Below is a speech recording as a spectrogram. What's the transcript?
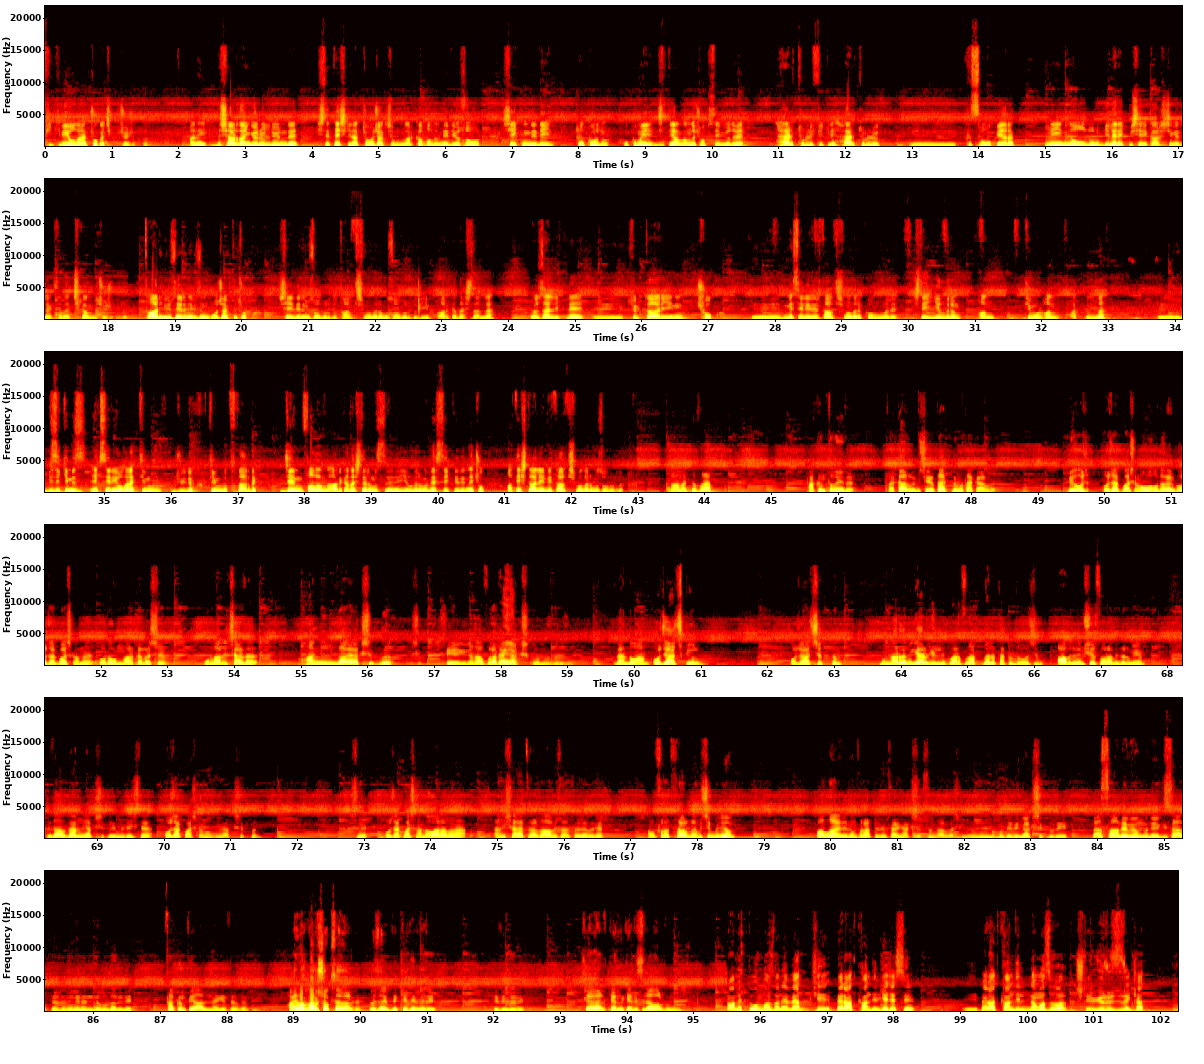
fikri olarak çok açık bir çocuktu. Hani dışarıdan görüldüğünde işte teşkilatçı, ocakçı bunlar kapalı ne diyorsa o şeklinde değil. Okurdu. Okumayı ciddi anlamda çok seviyordu ve her türlü fikri, her türlü e, kısmı okuyarak neyin ne olduğunu bilerek bir şeye karşı çıkacaksa da çıkan bir çocuktu. Tarih üzerine bizim ocakta çok şeylerimiz olurdu, tartışmalarımız olurdu diyeyim arkadaşlarla. Özellikle e, Türk tarihinin çok e, meseleleri, tartışmaları, konuları işte Yıldırım Han, Timur Han hakkında. E, biz ikimiz ekseri olarak Timurcuyduk, Timur'u tutardık. Cem falan arkadaşlarımız e, Yıldırım'ı desteklediğinde çok ateşli alevli tartışmalarımız olurdu. Rahmetli Fırat takıntılıydı. Takardı. Bir şeye taktı mı takardı. Bir oca- ocak başkanı, o, o dönemki ocak başkanı, o da onun arkadaşı. Bunlar içeride hangimiz daha yakışıklı şeye geliyor. Daha Fırat en yakışıklımızdı bizim. Ben de o an ocağa çıkıyorum. Ocağa çıktım. Bunlarda bir gerginlik var. Fırat böyle takıntılı olduğu için abi dedi bir şey sorabilir miyim? Dedi abi ben mi yakışıklıyım dedi. İşte ocak başkanımız mı yakışıklı? Şimdi Ocak Başkanı da o ara bana hani işaret verdi abi söylemedi. Ama Fırat'ı tanıdığım için biliyorum. Vallahi dedim Fırat dedim sen yakışıklısın kardeşim dedim. Bu, bu dedim yakışıklı değil. Ben sana demiyorum mu diyor. iki saattir dedi beni dedi burada dedi takıntı haline getirdin. Hayvanları çok severdi. Özellikle kedileri. Kedileri. Sever. Kendi kedisi de vardı onun. Rahmetli olmazdan evvel ki Berat Kandil gecesi e, Berat Kandil namazı vardır işte 100 rekat.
